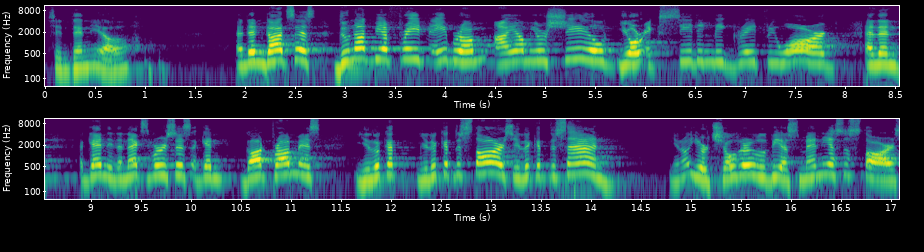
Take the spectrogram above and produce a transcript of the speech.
Centennial. And then God says, Do not be afraid, Abram. I am your shield, your exceedingly great reward. And then again, in the next verses, again, God promised, you look at you look at the stars, you look at the sand. You know, your children will be as many as the stars,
